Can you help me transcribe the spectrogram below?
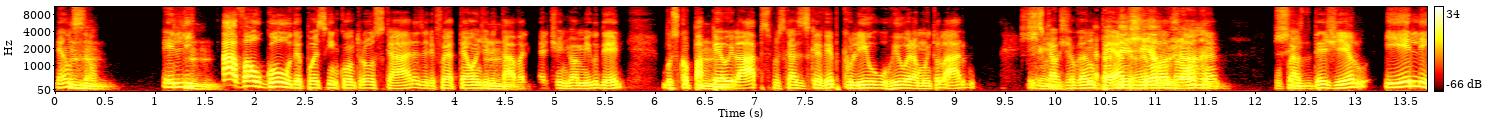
Atenção. Uhum. Ele uhum. cavalgou depois que encontrou os caras. Ele foi até onde ele estava, uhum. pertinho de um amigo dele. Buscou papel uhum. e lápis para os caras escrever, porque o rio, o rio era muito largo. Eles ficavam jogando era pedra. Né, degelo já, né? né? Por causa do degelo. E ele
